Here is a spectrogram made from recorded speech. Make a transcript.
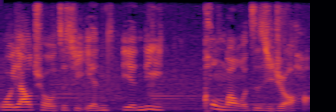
我要求自己严严厉控管我自己就好，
